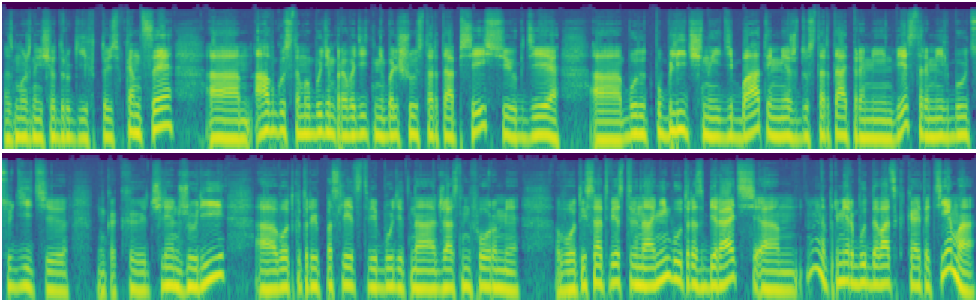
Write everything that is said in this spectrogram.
возможно, еще других. То есть в конце а, августа мы будем проводить небольшую стартап-сессию, где а, будут публичные дебаты между стартаперами и инвесторами. Их будет судить э, ну, как член жюри, а, вот, который впоследствии будет на Justin форуме. Вот, и, соответственно, они будут разбирать, а, ну, например, будет даваться какая-то тема.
